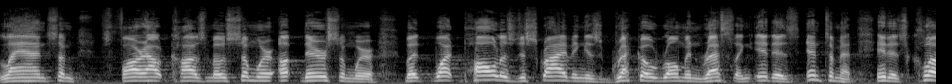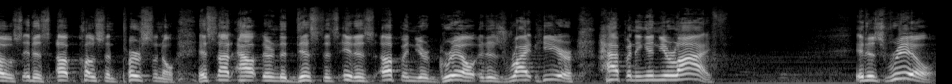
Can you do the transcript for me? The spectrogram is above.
land, some far out cosmos, somewhere up there somewhere. But what Paul is describing is Greco Roman wrestling. It is intimate, it is close, it is up close and personal. It's not out there in the distance, it is up in your grill, it is right here happening in your life. It is real.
